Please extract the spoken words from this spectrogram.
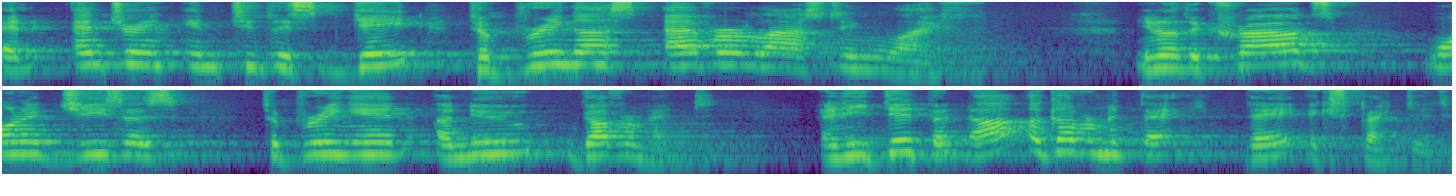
and entering into this gate to bring us everlasting life. You know, the crowds wanted Jesus to bring in a new government, and he did, but not a government that they expected.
